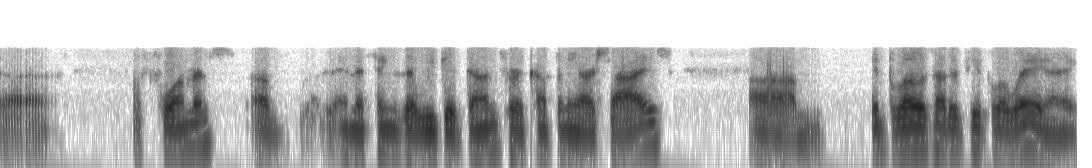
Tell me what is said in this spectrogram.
uh, performance of and the things that we get done for a company our size, um, it blows other people away. I,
